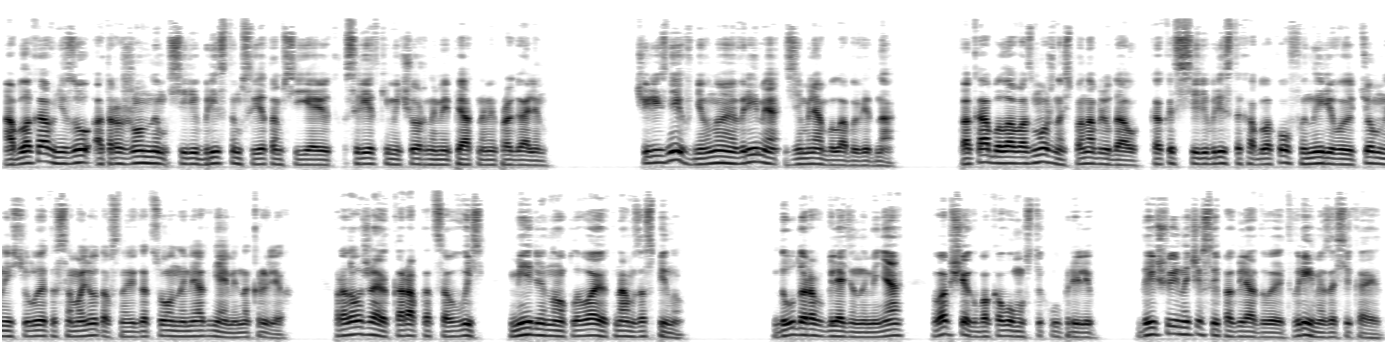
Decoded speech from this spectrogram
Облака внизу отраженным серебристым светом сияют с редкими черными пятнами прогалин. Через них в дневное время земля была бы видна. Пока была возможность, понаблюдал, как из серебристых облаков выныривают темные силуэты самолетов с навигационными огнями на крыльях. Продолжают карабкаться ввысь, медленно уплывают нам за спину. Дудоров, глядя на меня, вообще к боковому стеклу прилип, да еще и на часы поглядывает, время засекает.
